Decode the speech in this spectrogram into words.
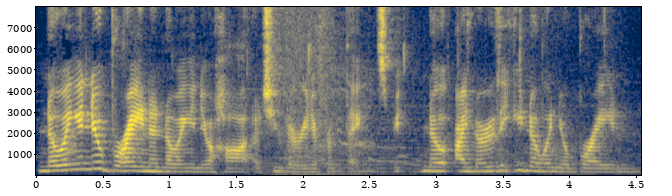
knowing in your brain and knowing in your heart are two very different things. But no, I know that you know in your brain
